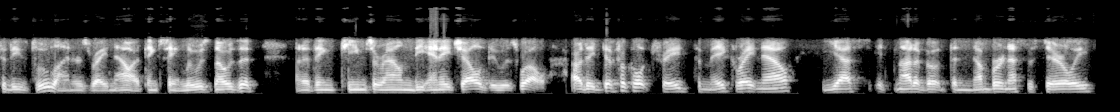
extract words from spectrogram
to these blue liners right now. I think St. Louis knows it, and I think teams around the NHL do as well. Are they difficult trades to make right now? Yes, it's not about the number necessarily.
